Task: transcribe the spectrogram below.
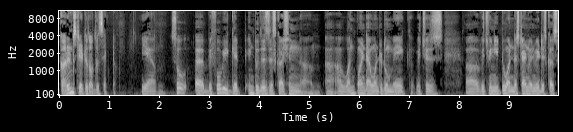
current status of the sector. Yeah. So uh, before we get into this discussion, um, uh, uh, one point I wanted to make, which is uh, which we need to understand when we discuss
